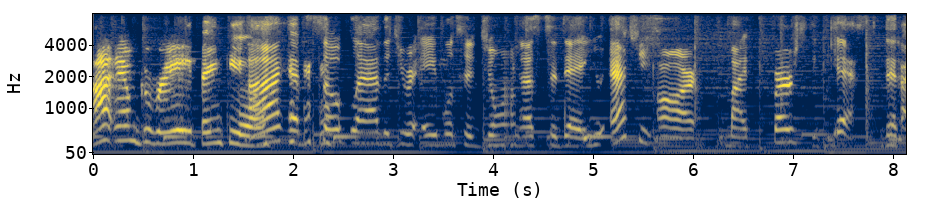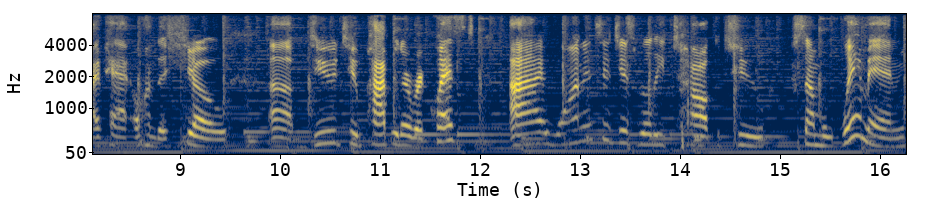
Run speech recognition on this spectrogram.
I am great. Thank you. I am so glad that you were able to join us today. You actually are my first guest that I've had on the show um, due to popular request. I wanted to just really talk to some women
